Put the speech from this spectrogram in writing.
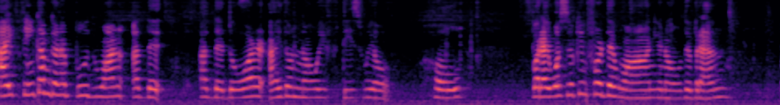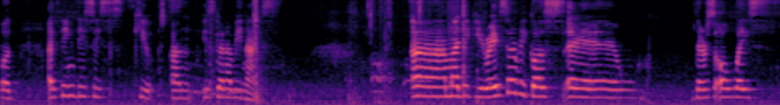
I think I'm gonna put one at the at the door. I don't know if this will hold, but I was looking for the one, you know, the brand, but I think this is cute and it's gonna be nice. Uh, magic eraser because uh, there's always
